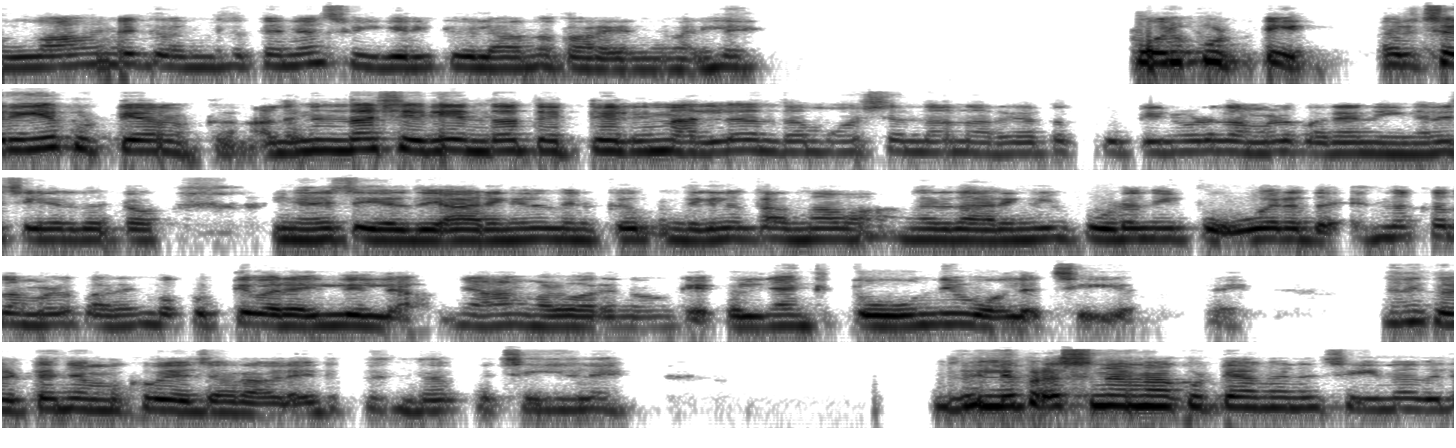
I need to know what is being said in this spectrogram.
അള്ളാഹുവിന്റെ ഗ്രന്ഥത്തിനെ സ്വീകരിക്കൂല എന്ന് പറയുന്നു അല്ലേ? ഇപ്പൊ ഒരു കുട്ടി ഒരു ചെറിയ കുട്ടിയെ നോക്കുക അതിനെന്താ ശരി എന്താ തെറ്റ് അല്ലെങ്കിൽ നല്ല എന്താ മോശം എന്താന്ന് അറിയാത്ത കുട്ടീനോട് നമ്മൾ പറയാൻ ഇങ്ങനെ ചെയ്യരുത് കേട്ടോ ഇങ്ങനെ ചെയ്യരുത്. ആരെങ്കിലും നിനക്ക് എന്തെങ്കിലും തന്നാ വാങ്ങരുത്. ആരെങ്കിലും കൂടെ നീ പോകരുത് എന്നൊക്കെ നമ്മൾ പറയുമ്പോ കുട്ടി വരെ ഇല്ലില്ല ഞാൻ നിങ്ങൾ പറയുന്നത് കേൾക്കില്ല ഞാൻ തോന്നിയ പോലെ ചെയ്യും. അങ്ങനെ കേട്ടാൽ നമുക്ക് ബേജാറാവില്ല ഇതിപ്പോ എന്താ ചെയ്യലേ? വലിയ പ്രശ്നമാണ് ആ കുട്ടി അങ്ങനെ ചെയ്യുന്നതിൽ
